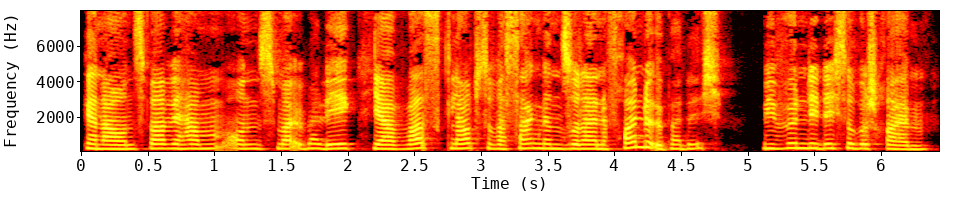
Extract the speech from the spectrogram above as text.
Genau, und zwar, wir haben uns mal überlegt, ja, was glaubst du, was sagen denn so deine Freunde über dich? Wie würden die dich so beschreiben?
